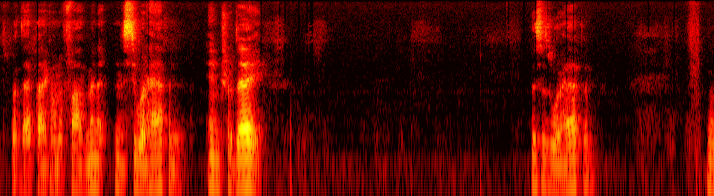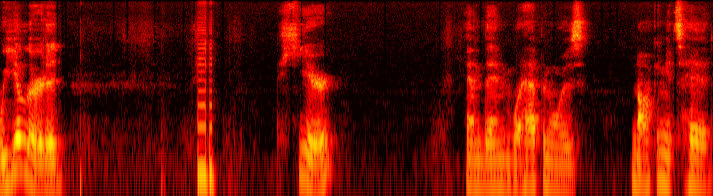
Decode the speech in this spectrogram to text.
Let's put that back on a five minute and see what happened intraday. This is what happened. We alerted here, and then what happened was knocking its head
